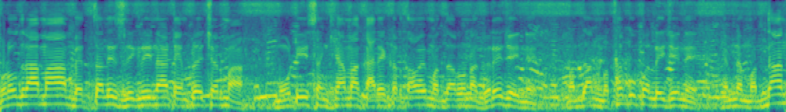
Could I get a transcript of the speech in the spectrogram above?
વડોદરામાં બેતાલીસ ડિગ્રીના ટેમ્પરેચરમાં મોટી સંખ્યામાં કાર્યકર્તાઓએ મતદારોના ઘરે જઈને મતદાન મથક ઉપર લઈ જઈને એમને મતદાન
